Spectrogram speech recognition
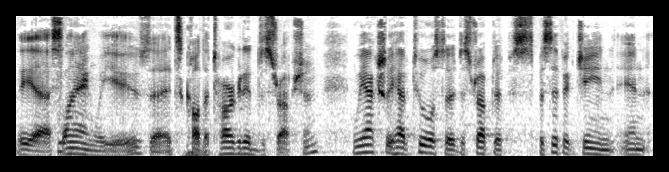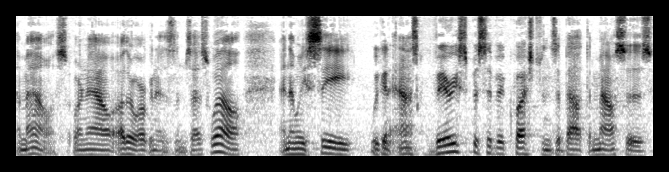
the uh, slang we use. Uh, it's called the targeted disruption. We actually have tools to disrupt a specific gene in a mouse or now other organisms as well, and then we see we can ask very specific questions about the mouse's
